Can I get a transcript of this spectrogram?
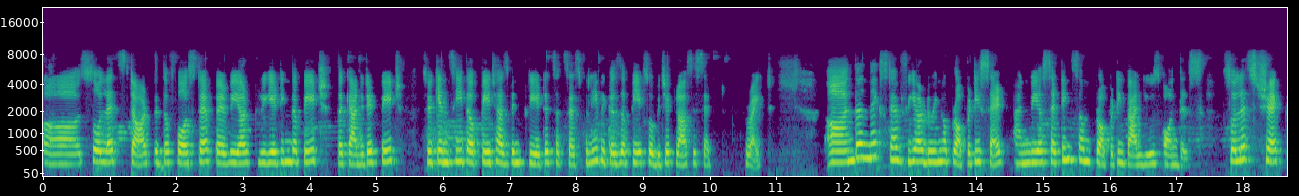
Uh, so let's start with the first step where we are creating the page, the candidate page. So you can see the page has been created successfully because the pxobj class is set right. Uh, and the next step, we are doing a property set and we are setting some property values on this. So let's check.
